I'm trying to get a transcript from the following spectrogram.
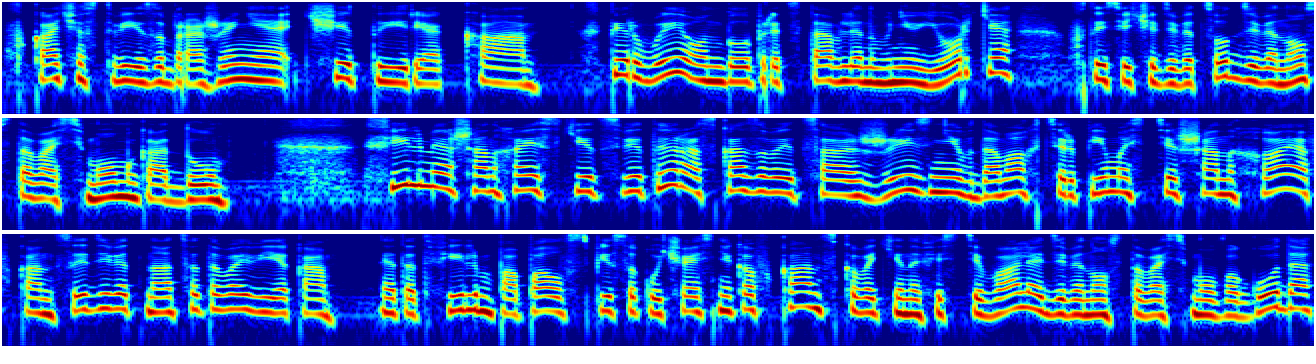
в качестве изображения 4К. Впервые он был представлен в Нью-Йорке в 1998 году. В фильме «Шанхайские цветы» рассказывается о жизни в домах терпимости Шанхая в конце XIX века. Этот фильм попал в список участников Канского кинофестиваля 1998 года,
